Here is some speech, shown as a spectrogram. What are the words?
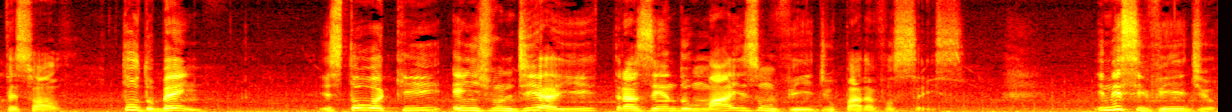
pessoal, tudo bem? Estou aqui em Jundiaí trazendo mais um vídeo para vocês. E nesse vídeo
